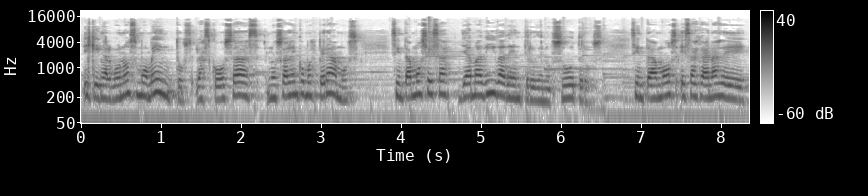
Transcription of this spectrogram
y que en algunos momentos las cosas no salen como esperamos, sintamos esa llama viva dentro de nosotros, sintamos esas ganas de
